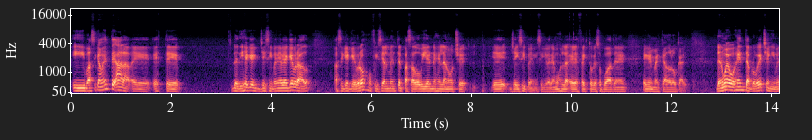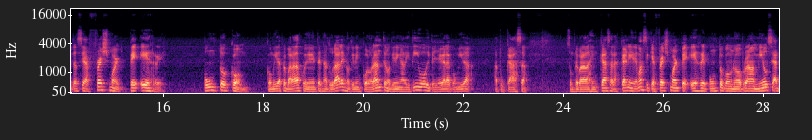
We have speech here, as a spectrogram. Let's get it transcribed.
y básicamente, ah, este, le dije que JCPenney había quebrado. Así que quebró oficialmente el pasado viernes en la noche eh, JCPenney. Así que veremos el efecto que eso pueda tener en el mercado local. De nuevo, gente, aprovechen y métanse a freshmartpr.com. Comidas preparadas con ingredientes naturales, no tienen colorantes, no tienen aditivos y te llega la comida a tu casa. Son preparadas en casa las carnes y demás. Así que freshmartpr.com, nuevo programa Meals at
